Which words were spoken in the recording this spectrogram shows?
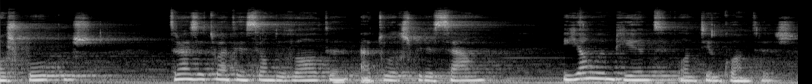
Aos poucos, traz a tua atenção de volta à tua respiração e ao ambiente onde te encontras.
